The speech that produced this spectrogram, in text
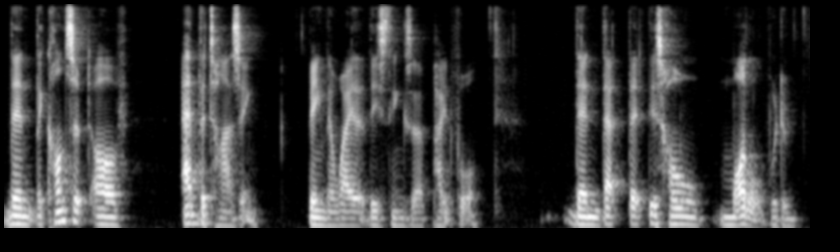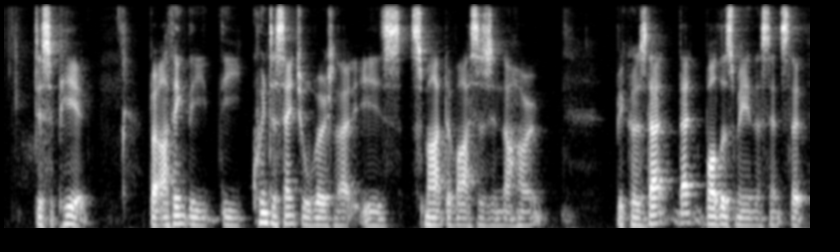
Then the concept of advertising being the way that these things are paid for, then that, that this whole model would have disappeared. But I think the the quintessential version of that is smart devices in the home, because that that bothers me in the sense that,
